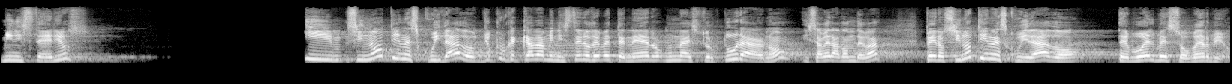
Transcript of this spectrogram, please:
ministerios. Y si no tienes cuidado, yo creo que cada ministerio debe tener una estructura, ¿no? Y saber a dónde va. Pero si no tienes cuidado, te vuelves soberbio.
